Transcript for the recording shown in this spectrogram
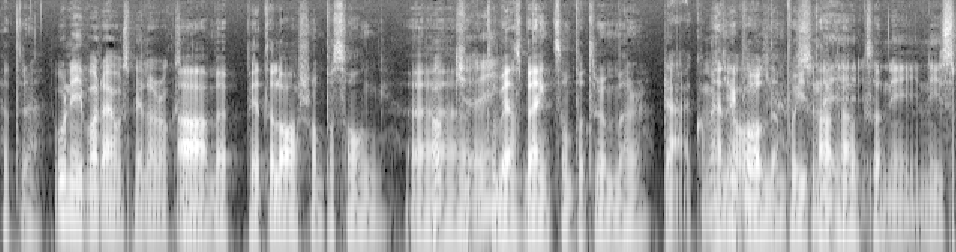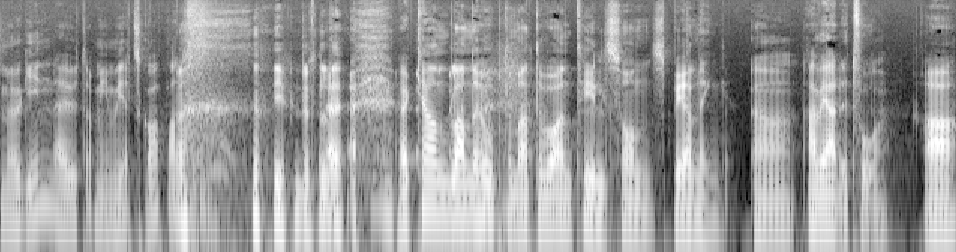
Hette det. Och ni var där och spelade också? Ja, med Peter Larsson på sång. Eh. Tobias Bengtsson på trummor. Där kommer Henrik jag. Wolden på Så gitarr ni, där också. Ni, ni smög in där utan min vetskap alltså? Gjorde väl det. Jag kan blanda ihop det med att det var en till sån spelning. ja. ja, vi hade två. Ja,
